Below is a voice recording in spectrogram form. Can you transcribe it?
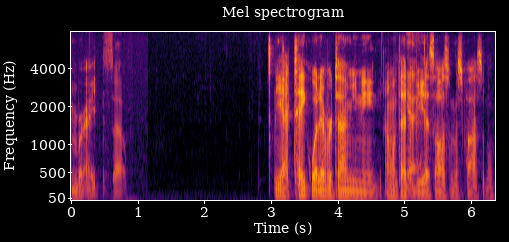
Right. So Yeah, take whatever time you need. I want that Yeah. to be as awesome as possible.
